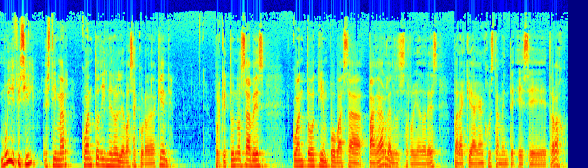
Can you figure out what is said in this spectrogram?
muy difícil estimar cuánto dinero le vas a cobrar al cliente, porque tú no sabes cuánto tiempo vas a pagarle a los desarrolladores para que hagan justamente ese trabajo.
